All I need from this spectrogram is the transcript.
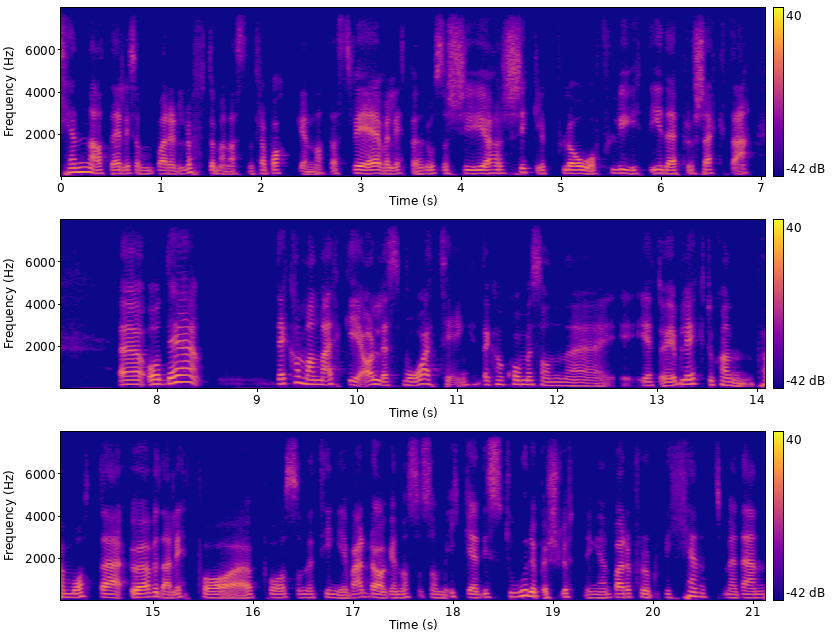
kjenner jeg at det liksom bare løfter meg nesten fra bakken, at jeg svever litt på en rosa sky, jeg har skikkelig flow og flyt i det prosjektet. Uh, og det det kan man merke i alle små ting. Det kan komme sånn uh, i et øyeblikk. Du kan på en måte øve deg litt på, på, sånne ting i hverdagen også som ikke er de store beslutningene, bare for å bli kjent med den,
